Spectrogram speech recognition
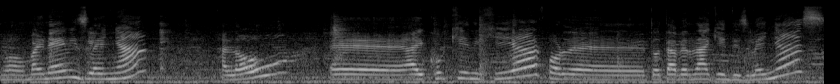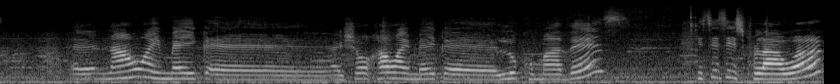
Well, my name is Lenya. Hello. Uh, I cooking here for the to Tabernaki in these. Uh, now I make, uh, I show how I make uh, lucumades. This is his flour.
